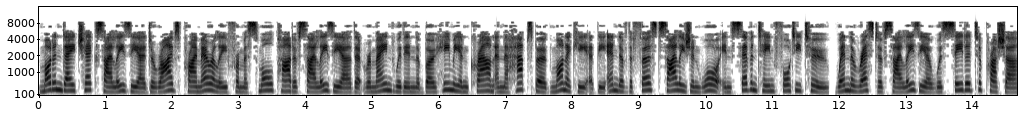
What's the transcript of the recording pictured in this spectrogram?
Modern-day Czech Silesia derives primarily from a small part of Silesia that remained within the Bohemian crown and the Habsburg monarchy at the end of the First Silesian War in 1742, when the rest of Silesia was ceded to Prussia.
